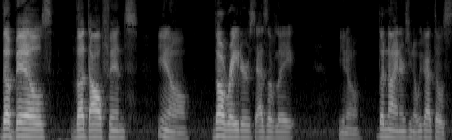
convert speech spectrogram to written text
the Bills, the Dolphins, you know, the Raiders as of late, you know, the Niners, you know, we got those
